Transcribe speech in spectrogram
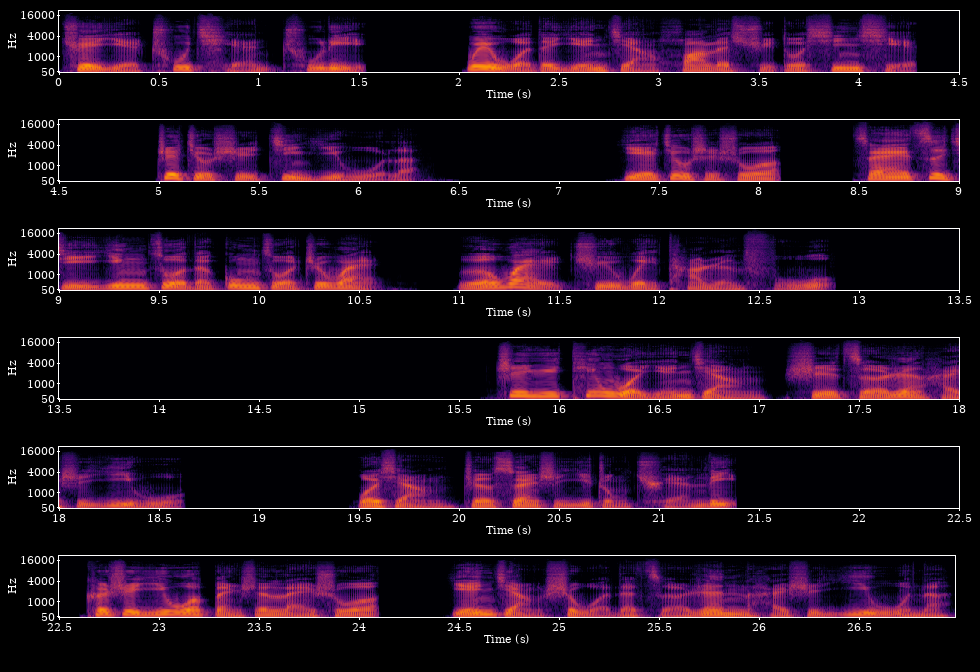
却也出钱出力，为我的演讲花了许多心血。这就是尽义务了，也就是说，在自己应做的工作之外，额外去为他人服务。至于听我演讲是责任还是义务，我想这算是一种权利。可是以我本身来说，演讲是我的责任还是义务呢？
